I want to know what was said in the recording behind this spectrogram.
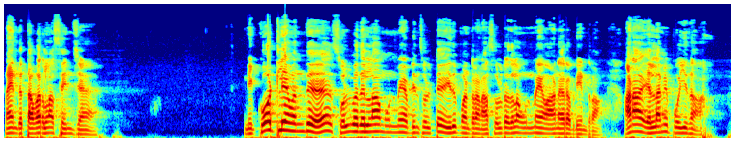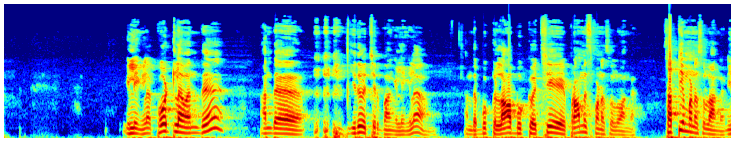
நான் இந்த தவறெல்லாம் செஞ்சேன். நீ கோர்ட்லேயே வந்து சொல்வதெல்லாம் உண்மை அப்படின்னு சொல்லிட்டு இது பண்ணுறான் நான் சொல்கிறதெல்லாம் உண்மை ஆனர் அப்படின்றான். ஆனால் எல்லாமே பொய் தான். இல்லைங்களா? கோர்ட்டில் வந்து அந்த இது வச்சுருப்பாங்க இல்லைங்களா? அந்த புக் லா புக் வச்சு ப்ராமிஸ் பண்ண சொல்லுவாங்க. சத்தியம் பண்ண சொல்லுவாங்க. நீ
